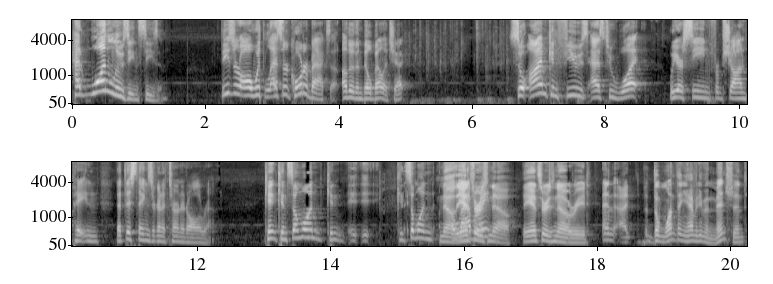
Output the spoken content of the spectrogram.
had one losing season. These are all with lesser quarterbacks other than Bill Belichick. So I'm confused as to what we are seeing from Sean Payton that this things are going to turn it all around. Can can someone can can someone No, the answer is no. The answer is no, Reed. And I, the one thing you haven't even mentioned,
